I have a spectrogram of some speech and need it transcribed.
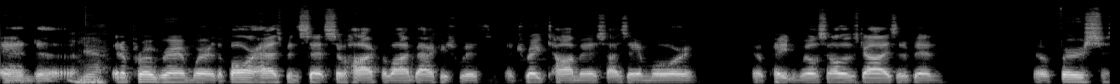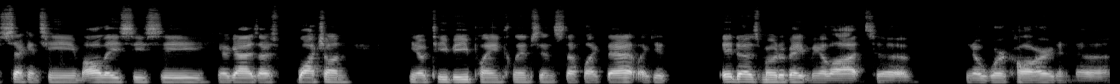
And uh, Yeah. in a program where the bar has been set so high for linebackers with you know, Drake Thomas, Isaiah Moore, and you know, Payton Wilson, all those guys that have been you know, first, second team, all ACC, you know, guys I watch on, you know, TV playing Clemson, stuff like that. Like it, it does motivate me a lot to, you know, work hard and uh,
